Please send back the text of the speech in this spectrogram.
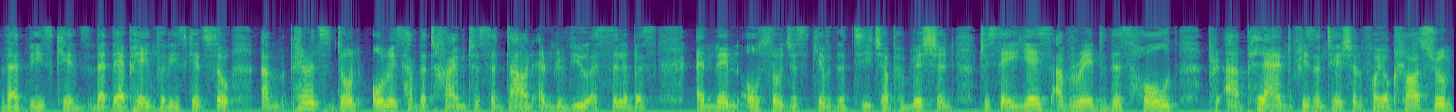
that these kids that they're paying for these kids. So um, parents don't always have the time to sit down and review a syllabus and then also just give the teacher permission to say, yes, I've read this whole uh, planned presentation for your classroom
